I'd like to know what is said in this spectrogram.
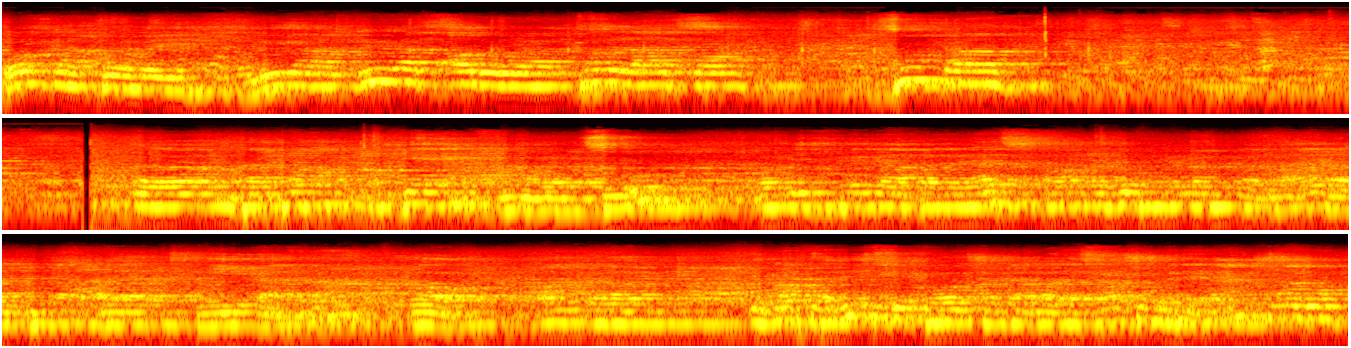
und natürlich Lian übers Auto hören. Tolle Leistung. Super. Ähm, dann gehen wir dazu. Und ich bin ja bei den letzten Partnergruppen immer mit dabei, weil ich bin ja auch der Trainer. Ne? So, und ähm, ihr macht ja richtige Fortschritte, aber das war schon mit der Gangschaltung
